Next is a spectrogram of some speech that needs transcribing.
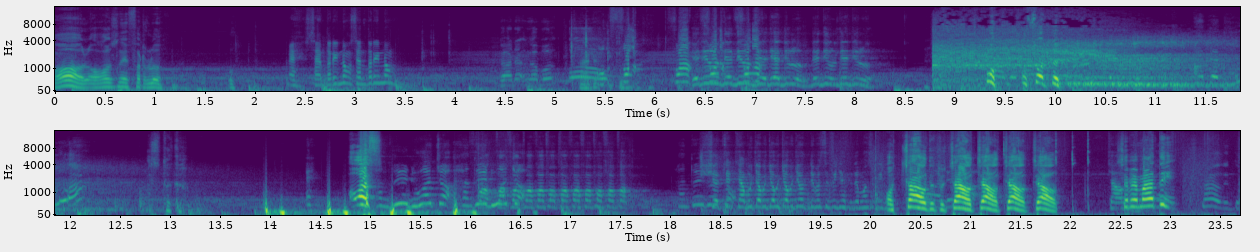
Oh, lo sniffer lu Eh, senterin dong, senterin dong. Gak ada, gak boleh. Ada. Oh, Oh, fuck. Fuck, Dia dulu, fuck, dia dulu, fuck. dia dulu, dia dulu, dia dulu. Oh, oh satu ada dua. Astaga Eh. Awas Hantunya dua, Cok. Hantunya dua, Cok. fuck, fuck, fuck, fuck, fuck, fuck, fuck, fuck. Hantunya dua, Shit, cabut, cabut, cabut, cabut, cabut, dia masuk kejar, dia masuk Oh child itu, child, child, child, child. Siapa yang mati? Child itu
